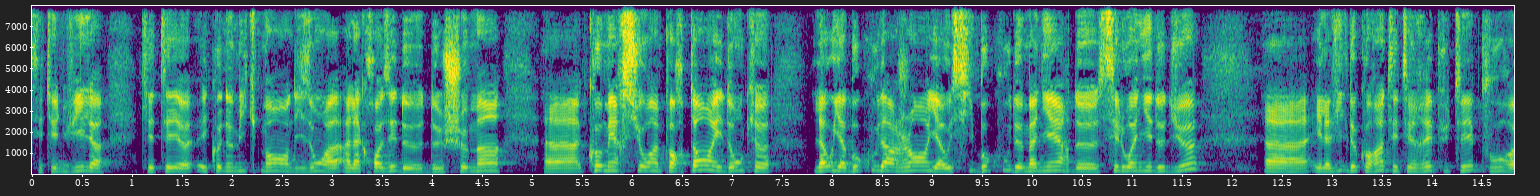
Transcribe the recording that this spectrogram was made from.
c'était une ville qui était économiquement, disons, à la croisée de, chemins euh, commerciaux importants. Et donc, euh, là où il y a beaucoup d'argent, il y a aussi beaucoup de manières de s'éloigner de Dieu. Euh, et la ville de Corinthe était réputée pour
